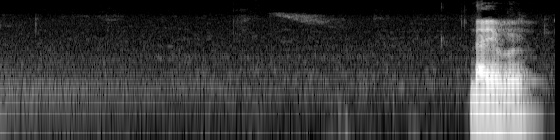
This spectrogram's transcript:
தயவு.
